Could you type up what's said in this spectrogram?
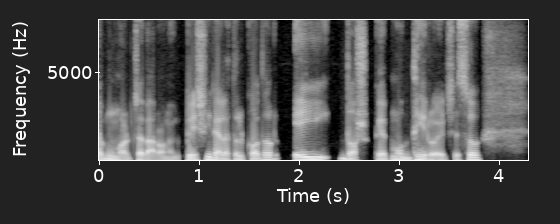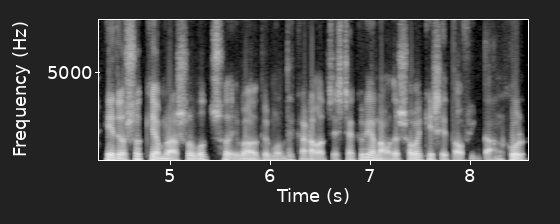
এবং মর্যাদা আরও অনেক বেশি লালাতুল কদর এই দশকের মধ্যেই রয়েছে। সো এই দশককে আমরা সর্বোচ্চ এবাদতের মধ্যে কাটাবার চেষ্টা করি। আল্লাহ আমাদের সবাইকে সে তৌফিক দান করুন।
